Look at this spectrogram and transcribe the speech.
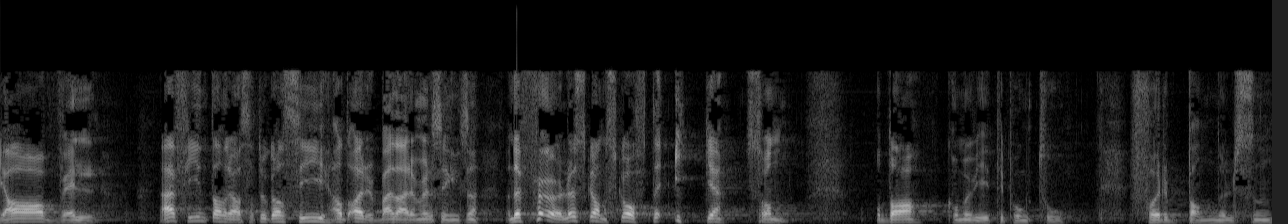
Ja vel. Det er fint Andreas, at du kan si at arbeid er en velsignelse, men det føles ganske ofte ikke sånn. Og da kommer vi til punkt to forbannelsen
